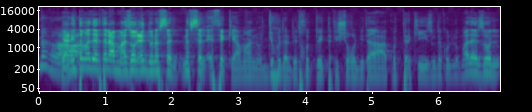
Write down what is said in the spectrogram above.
لا يعني أنت ما داير تلعب مع زول عنده نفس ال... نفس الإثيك يا مان والجهد اللي بتخده أنت في الشغل بتاعك والتركيز وده كله. ما داير زول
